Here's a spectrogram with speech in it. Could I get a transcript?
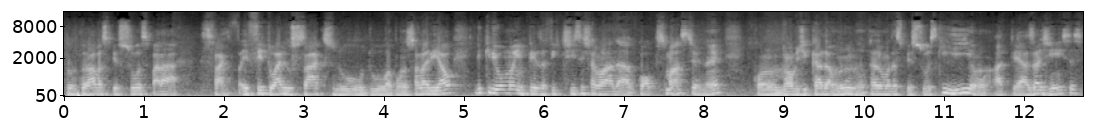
procurava as pessoas para efetuarem os saques do, do abono salarial, ele criou uma empresa fictícia chamada Golpes Master, né? Com o nome de cada um, cada uma das pessoas que iam até as agências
